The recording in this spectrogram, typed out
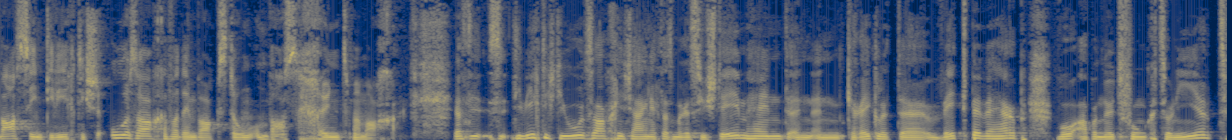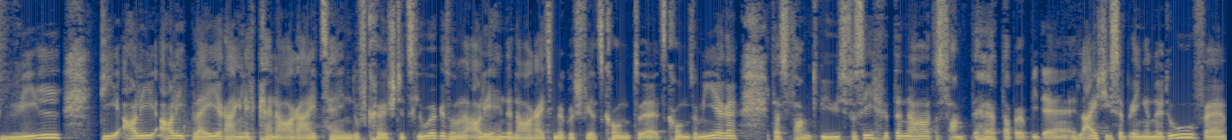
Was sind die wichtigsten Ursachen von dem Wachstum und was könnte man machen? Ja, die, die wichtigste Ursache ist eigentlich, dass wir ein System haben, einen, einen geregelten Wettbewerb, wo aber nicht funktioniert, weil die alle, alle Player eigentlich keinen Anreiz haben, auf die Kosten zu schauen, sondern alle haben den Anreiz, möglichst viel zu, kon äh, zu konsumieren. Das fängt bei uns Versicherten an, das fängt, hört aber bei den Leistungserbringern nicht auf. Äh,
